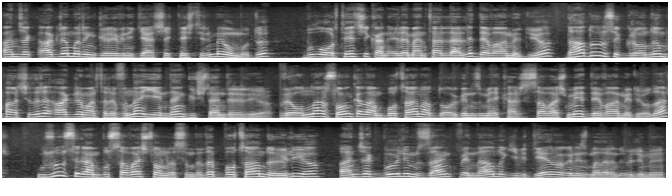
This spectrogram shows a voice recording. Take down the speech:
ancak Agramar'ın görevini gerçekleştirme umudu bu ortaya çıkan elementallerle devam ediyor. Daha doğrusu Grond'un parçaları Agramar tarafından yeniden güçlendiriliyor. Ve onlar son kalan Botan adlı organizmaya karşı savaşmaya devam ediyorlar. Uzun süren bu savaş sonrasında da Botan da ölüyor ancak bu ölüm Zang ve Nano gibi diğer organizmaların ölümü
